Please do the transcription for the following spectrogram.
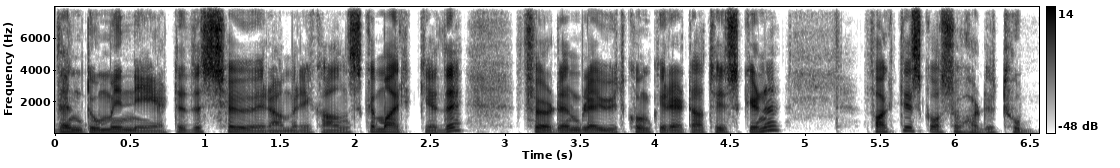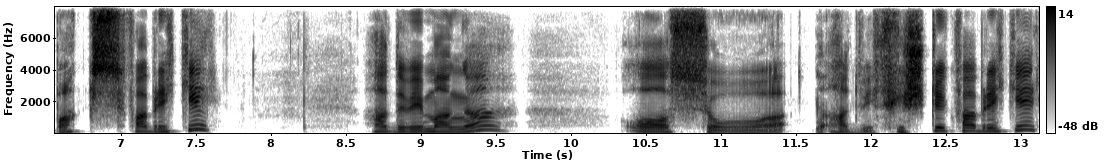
den dominerte det søramerikanske markedet før den ble utkonkurrert av tyskerne. Faktisk også har du tobakksfabrikker. Hadde vi mange av. Og så hadde vi fyrstikkfabrikker.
